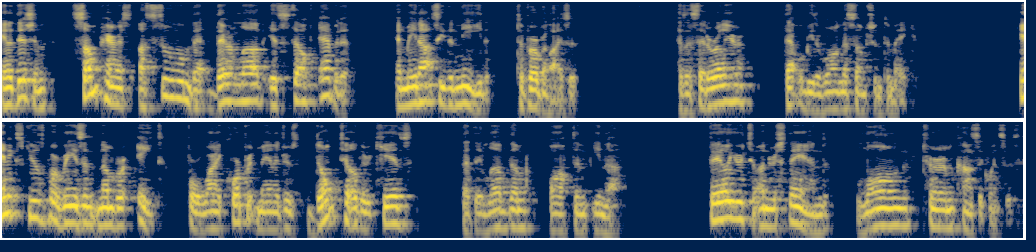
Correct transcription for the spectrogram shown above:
In addition, some parents assume that their love is self evident and may not see the need to verbalize it. As I said earlier, that would be the wrong assumption to make. Inexcusable reason number eight for why corporate managers don't tell their kids that they love them often enough. Failure to understand long term consequences.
